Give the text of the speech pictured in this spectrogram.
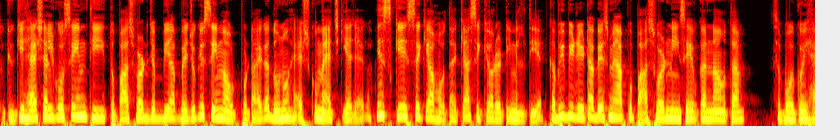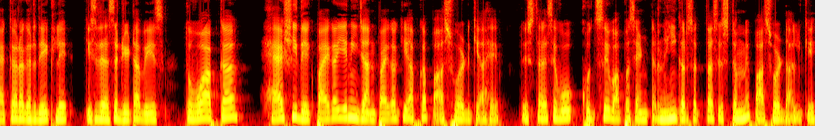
तो क्योंकि हैश एल्गो सेम थी तो पासवर्ड जब भी आप भेजोगे सेम आउटपुट आएगा, दोनों हैश को मैच किया जाएगा। इस केस से क्या होता है? क्या सिक्योरिटी मिलती है? कभी भी डेटाबेस में आपको पासवर्ड नहीं सेव करना होता। सपोज़ कोई हैकर अगर देख ले, किसी तरह से डेटाबेस तो वो आपका हैश ही देख पाएगा, ये नहीं जान पाएगा कि आपका पासवर्ड क्या है। तो इस तरह से वो खुद से वापस एंटर नहीं कर सकता सिस्टम में पासवर्ड डाल के।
